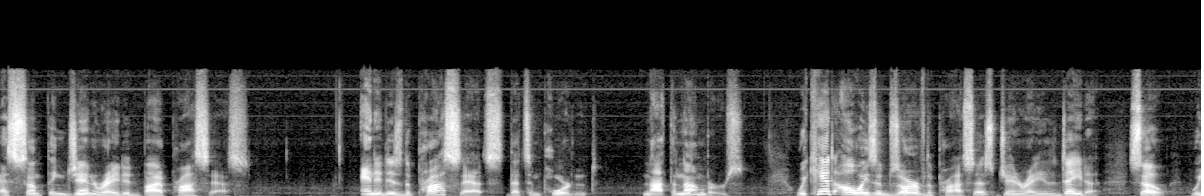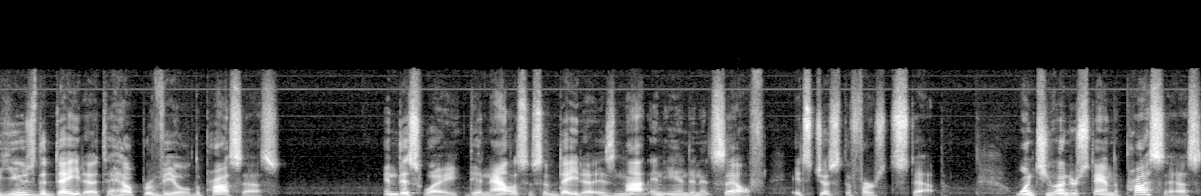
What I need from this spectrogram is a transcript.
as something generated by a process. And it is the process that's important, not the numbers. We can't always observe the process generating the data, so we use the data to help reveal the process. In this way, the analysis of data is not an end in itself, it's just the first step. Once you understand the process,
